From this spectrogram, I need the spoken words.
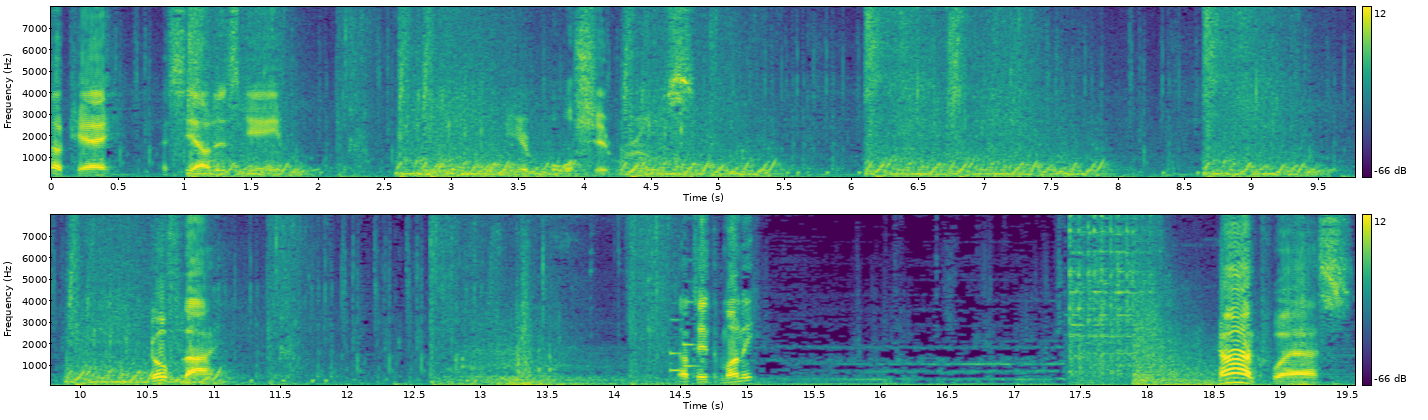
Okay, I see how it is, game. Your bullshit rooms. Go fly. I'll take the money. Conquest.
